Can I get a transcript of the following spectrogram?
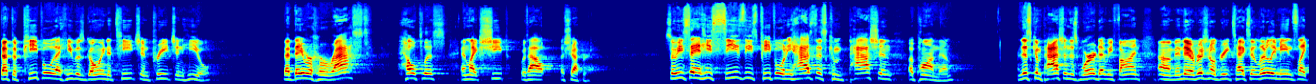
that the people that he was going to teach and preach and heal that they were harassed helpless and like sheep without a shepherd so he's saying he sees these people and he has this compassion upon them And this compassion this word that we find um, in the original greek text it literally means like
